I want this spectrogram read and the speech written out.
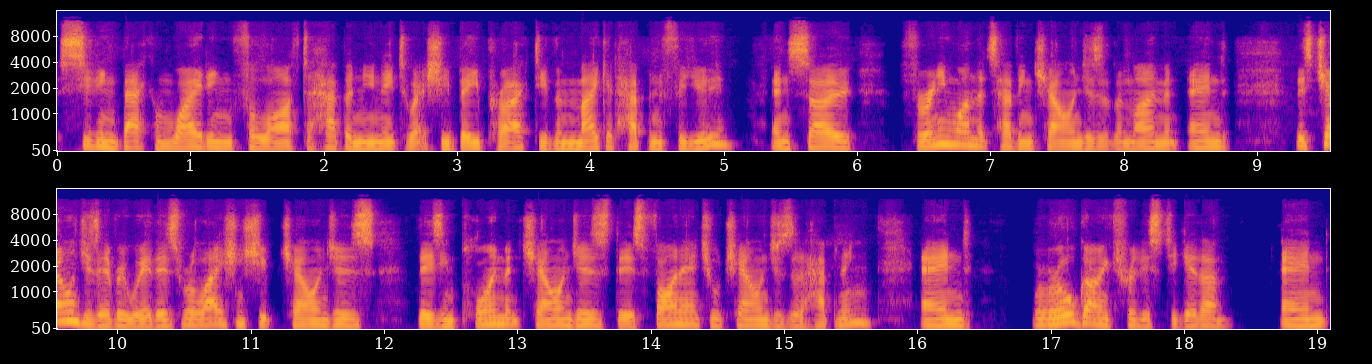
sitting back and waiting for life to happen. You need to actually be proactive and make it happen for you. And so, for anyone that's having challenges at the moment, and there's challenges everywhere, there's relationship challenges, there's employment challenges, there's financial challenges that are happening. And we're all going through this together. And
